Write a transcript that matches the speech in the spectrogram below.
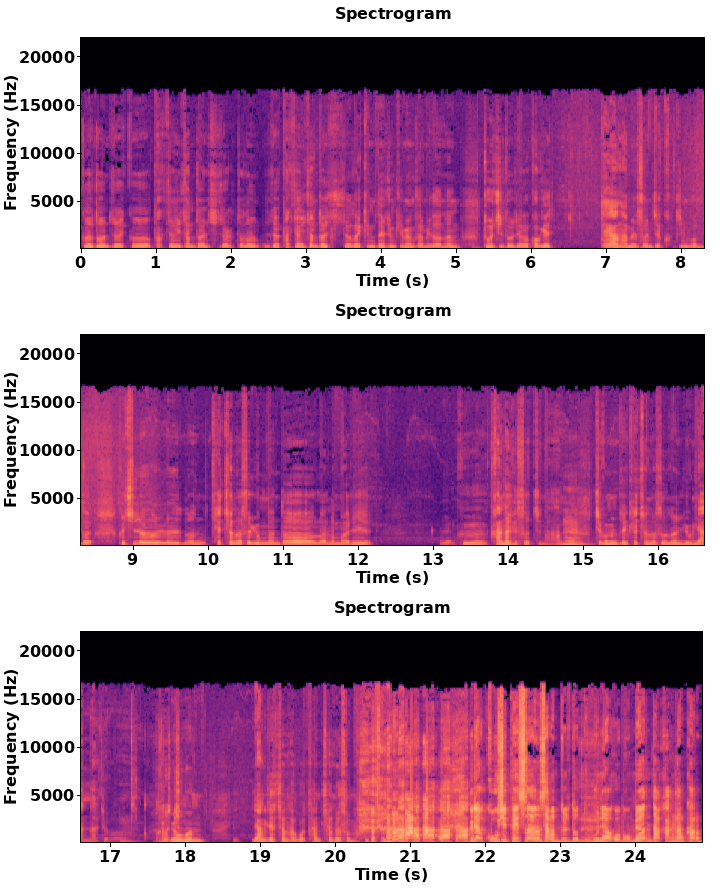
그래도 이제 그 박정희 전단 시절 또는 이제 박정희 전단 시절에 김대중, 김영삼이라는 두 지도자가 거기에 대항하면서 이제 커진 건데 그 시절에는 개천에서 용난다라는 말이 그 가능했었지만 음, 지금은 이제 개천에서는 용이 안 나죠. 그렇죠. 용은 양재천하고 탄천에서만 그냥 고시 패스하는 사람들도 누구냐고 보면 다 강남 카라-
